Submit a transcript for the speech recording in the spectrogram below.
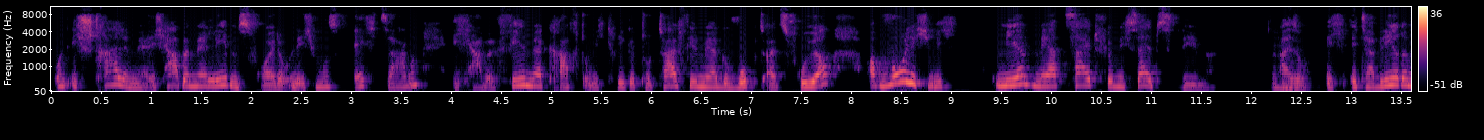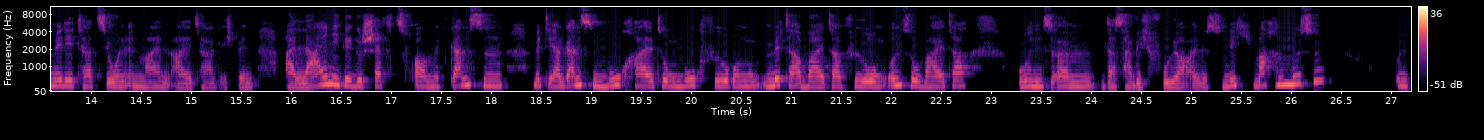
und ich strahle mehr, ich habe mehr Lebensfreude und ich muss echt sagen, ich habe viel mehr Kraft und ich kriege total viel mehr gewuppt als früher, obwohl ich mich mir mehr Zeit für mich selbst nehme. Mhm. Also ich etabliere Meditation in meinen Alltag. Ich bin alleinige Geschäftsfrau mit ganzen, mit der ganzen Buchhaltung, Buchführung, Mitarbeiterführung und so weiter. Und ähm, das habe ich früher alles nicht machen müssen. Und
